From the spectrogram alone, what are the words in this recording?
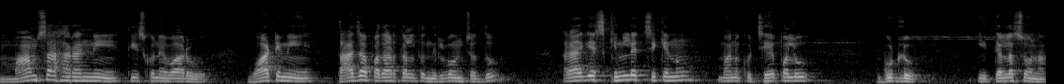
మాంసాహారాన్ని తీసుకునేవారు వాటిని తాజా పదార్థాలతో నిల్వ ఉంచొద్దు. అలాగే స్కిన్లెస్ చికెను మనకు చేపలు గుడ్లు ఈ తెల్ల సోన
